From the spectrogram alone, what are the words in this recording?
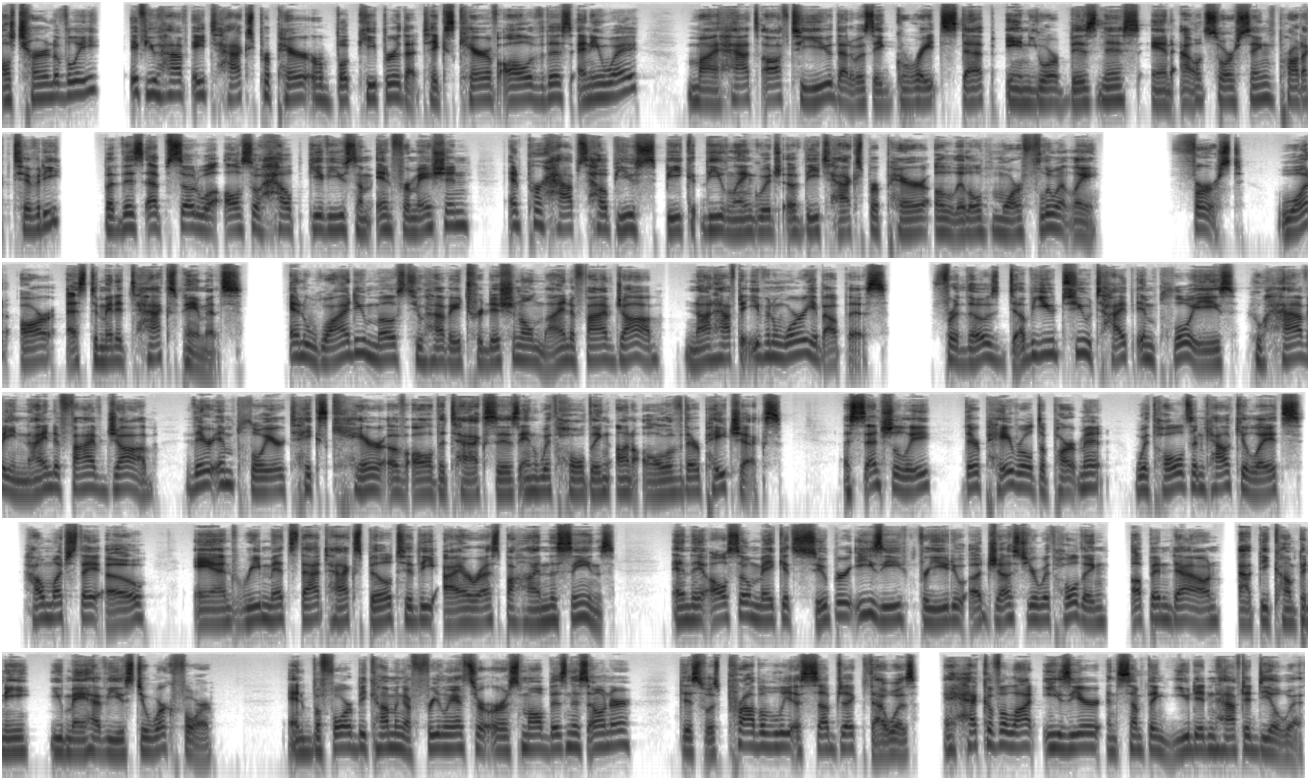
Alternatively, if you have a tax preparer or bookkeeper that takes care of all of this anyway, my hat's off to you. That was a great step in your business and outsourcing productivity. But this episode will also help give you some information and perhaps help you speak the language of the tax preparer a little more fluently. First, what are estimated tax payments? And why do most who have a traditional 9 to 5 job not have to even worry about this? For those W 2 type employees who have a 9 to 5 job, their employer takes care of all the taxes and withholding on all of their paychecks. Essentially, their payroll department withholds and calculates how much they owe and remits that tax bill to the IRS behind the scenes. And they also make it super easy for you to adjust your withholding up and down at the company you may have used to work for. And before becoming a freelancer or a small business owner, this was probably a subject that was a heck of a lot easier and something you didn't have to deal with.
